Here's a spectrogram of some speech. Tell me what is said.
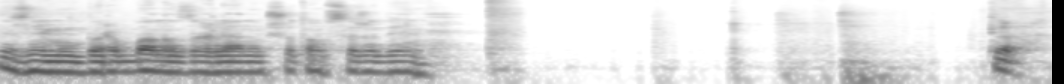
зніму барабана, загляну, що там всередині. Так.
